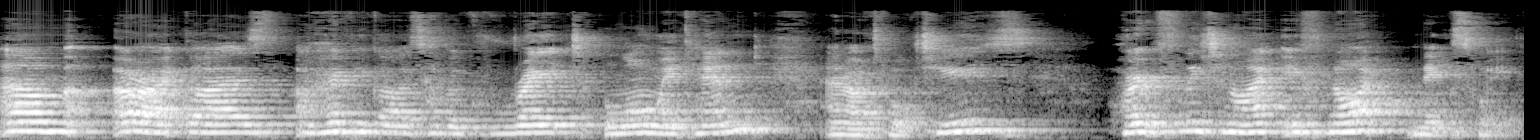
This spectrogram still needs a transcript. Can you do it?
Um, all right, guys, I hope you guys have a great long weekend and I'll talk to you hopefully tonight, if not next week.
